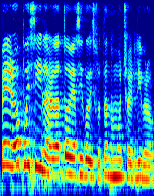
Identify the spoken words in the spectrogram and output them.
Pero pues sí, la verdad todavía sigo disfrutando mucho el libro.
